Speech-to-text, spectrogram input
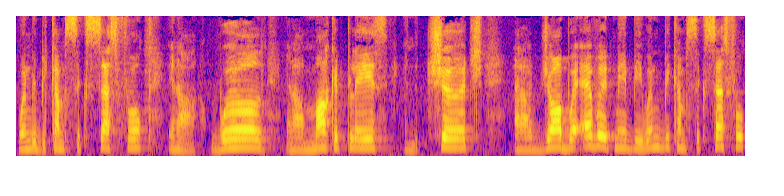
When we become successful in our world, in our marketplace, in the church, and our job, wherever it may be, when we become successful,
